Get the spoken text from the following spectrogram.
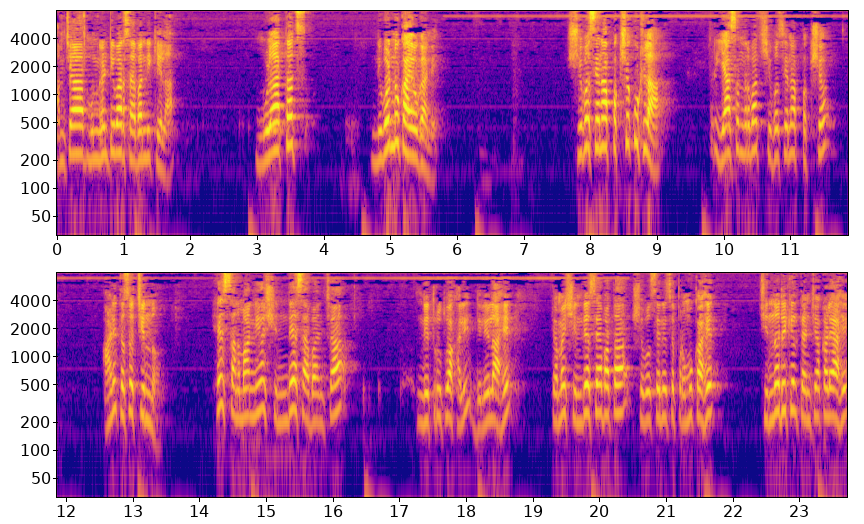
आमच्या मुनगंटीवार साहेबांनी केला मुळातच निवडणूक आयोगाने शिवसेना पक्ष कुठला तर या संदर्भात शिवसेना पक्ष आणि तसं चिन्ह हे सन्मान्य शिंदे साहेबांच्या नेतृत्वाखाली दिलेलं आहे. त्यामुळे शिंदे साहेब आता शिवसेनेचे प्रमुख आहेत. चिन्ह देखील त्यांच्याकडे आहे.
